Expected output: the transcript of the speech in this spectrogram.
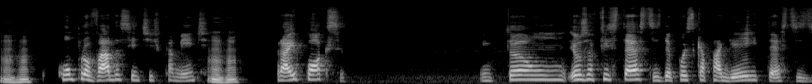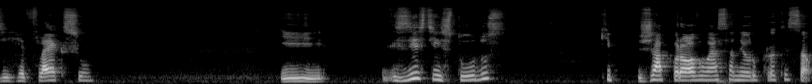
Uhum, comprovada cientificamente uhum. para a hipóxia. Então, eu já fiz testes depois que apaguei, testes de reflexo. E existem estudos que já provam essa neuroproteção.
